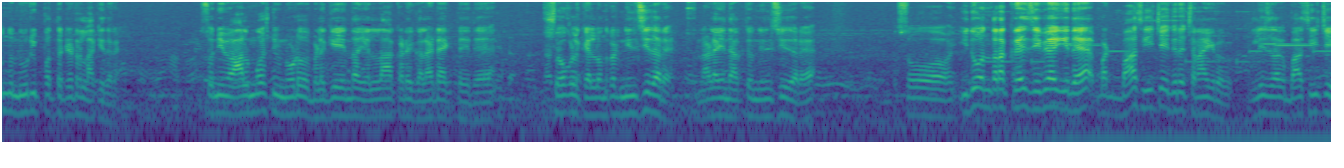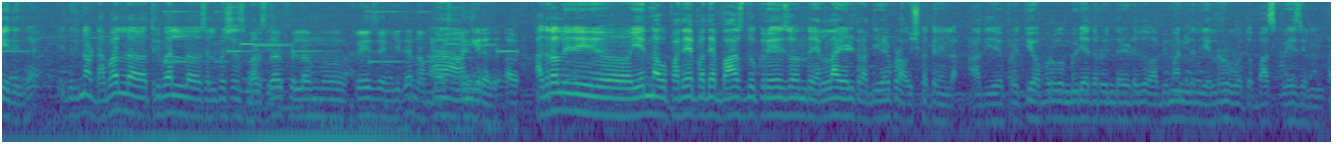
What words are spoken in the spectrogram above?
ಒಂದು ನೂರಿಪ್ಪತ್ತು ಥಿಯೇಟ್ರಲ್ಲಿ ಹಾಕಿದ್ದಾರೆ. ಸೊ ನೀವು ಆಲ್ಮೋಸ್ಟ್ ನೀವು ನೋಡೋದು ಬೆಳಗ್ಗೆಯಿಂದ ಎಲ್ಲ ಕಡೆ ಗಲಾಟೆ ಆಗ್ತಾ ಇದೆ. ಶೋಗಳು ಕೆಲವೊಂದು ಕಡೆ ನಿಲ್ಲಿಸಿದ್ದಾರೆ ನಾಳೆಯಿಂದ ಆಗ್ತದೆ ನಿಲ್ಲಿಸಿದ್ದಾರೆ ಸೊ ಇದು ಒಂಥರ ಕ್ರೇಜ್ ಇವೇ ಆಗಿದೆ ಬಟ್ ಬಾಸ್ ಈಚೆ ಇದ್ರೆ ಚೆನ್ನಾಗಿರೋದು. ರಿಲೀಸ್ ಆಗಿ ಬಾಸ್ ಈಚೆ ಇದ್ದಿದ್ರೆ ಇದರಿಂದ ಡಬಲ್ ತ್ರಿಬಲ್ ಸೆಲೆಬ್ರೇಷನ್ಸ್ ಮಾಡ್ತೀವಿ. ಫಿಲಮ್ ಕ್ರೇಜ್ ಹೆಂಗಿದೆ? ನಮ್ಮ ಹಾ, ಹಂಗಿರೋದು. ಅದರಲ್ಲಿ ಏನು ನಾವು ಪದೇ ಪದೇ ಬಾಸ್ದು ಕ್ರೇಜು ಅಂತ ಎಲ್ಲ ಹೇಳ್ತಾರೆ ಅದು ಹೇಳ್ಕೊಡೋ ಅವಶ್ಯಕತೆ ಇಲ್ಲ. ಅದು ಪ್ರತಿಯೊಬ್ಬರಿಗೂ ಮೀಡಿಯಾದವರಿಂದ ಹಿಡಿದು ಅಭಿಮಾನಿಗಳಿಂದ ಎಲ್ಲರಿಗೂ ಗೊತ್ತು ಬಾಸ್ ಕ್ರೇಜ್ ಏನಂತ.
